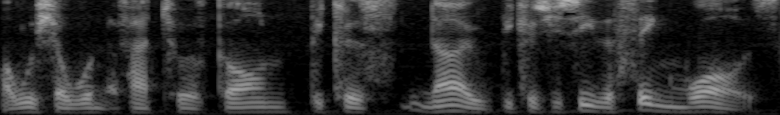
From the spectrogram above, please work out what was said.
I wish I wouldn't have had to have gone because no, because you see, the thing was,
